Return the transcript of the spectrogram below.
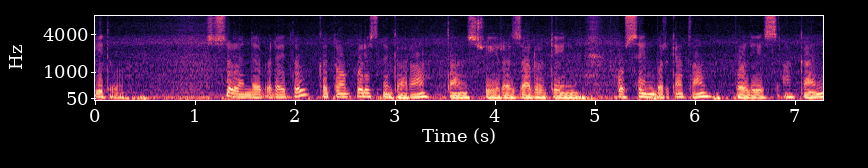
itu. Susulan daripada itu, Ketua Polis Negara Tan Sri Razaluddin Hussein berkata polis akan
